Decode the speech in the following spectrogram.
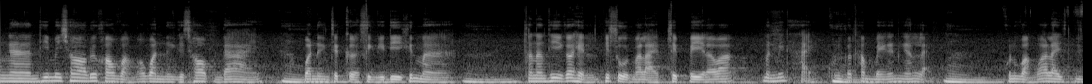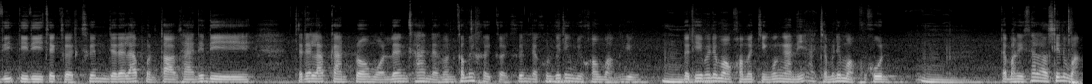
ำงานที่ไม่ชอบด้วยความหวังว่าวันหนึ่งจะชอบมันได้อืมวันหนึ่งจะเกิดสิ่งดีๆขึ้นมาอืมทั้งนั้นที่ก็เห็นพิสูจน์มาหลายสิบปีแล้วว่า มันไม่ได้ คุณก็ทำไปงั้นๆแหละอืมคุณหวังว่าอะไรดีๆ จะเกิดขึ้น จะได้รับผลตอบแทนที่ดี จะได้รับการโปรโมทเลื่อนขั้นแต่มันก็ไม่เคยเกิดขึ้น แต่คุณก็ยังมีความหวังอยู่อืมโดยที่ไม่ได้มองความเป็นจริงว่างานนี้อาจจะไม่ได้เหมาะกับคุณอืมแต่บางทีถ้าเราสิ้นหวัง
